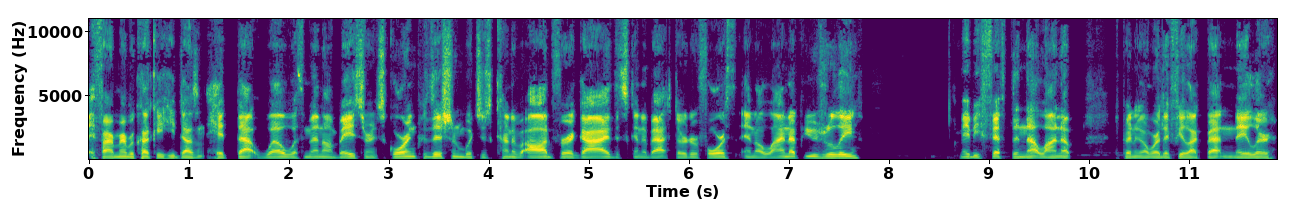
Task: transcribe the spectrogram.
If I remember correctly, he doesn't hit that well with men on base or in scoring position, which is kind of odd for a guy that's going to bat third or fourth in a lineup usually. Maybe fifth in that lineup, depending on where they feel like batting Naylor.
